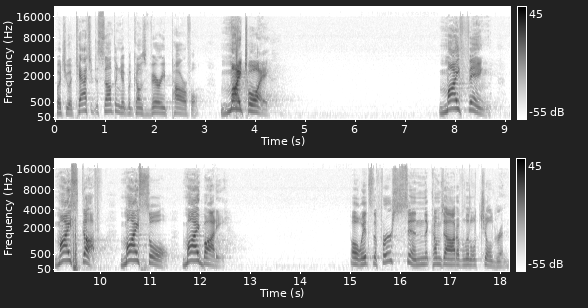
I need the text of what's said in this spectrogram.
but you attach it to something, it becomes very powerful. My toy. My thing. My stuff. My soul. My body. Oh, it's the first sin that comes out of little children.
